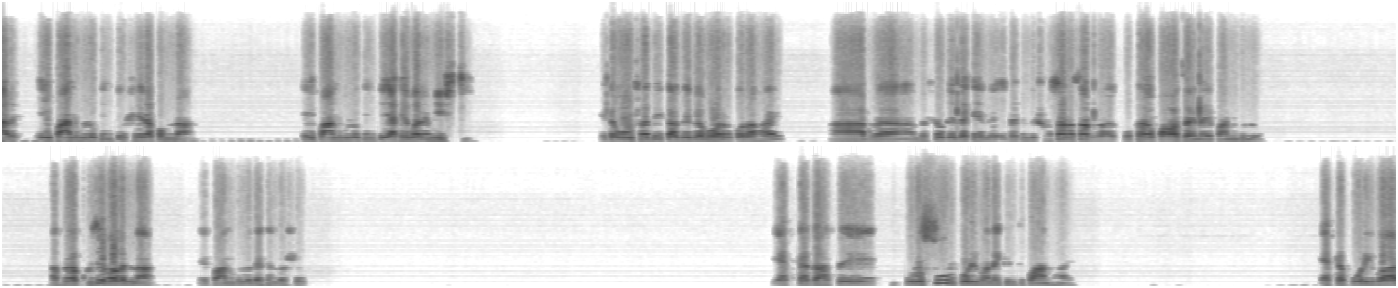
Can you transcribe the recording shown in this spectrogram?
আর এই পানগুলো কিন্তু সেরকম না। এই পানগুলো কিন্তু একেবারে মিষ্টি। এটা ঔষধি কাজে ব্যবহার করা হয়। আর দর্শক দেখেন, এটা কিন্তু সচরাচর কোথাও পাওয়া যায় না এই পানগুলো। আপনারা খুঁজে পাবেন না এই পানগুলো, দেখেন দর্শক। একটা গাছে প্রচুর পরিমাণে কিন্তু পান হয়। একটা পরিবার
